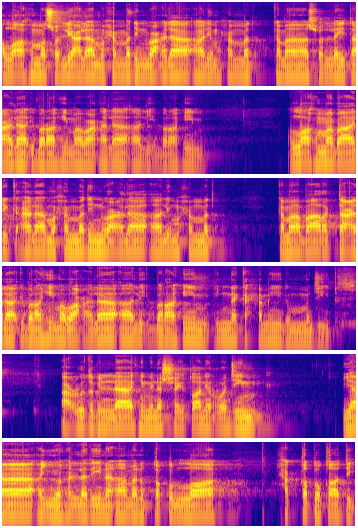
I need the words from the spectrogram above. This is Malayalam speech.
اللهم صل على محمد وعلى آل محمد كما صليت على إبراهيم وعلى آل إبراهيم اللهم بارك على محمد وعلى آل محمد كما باركت على إبراهيم وعلى آل إبراهيم إنك حميد مجيد أعوذ بالله من الشيطان الرجيم يا أيها الذين آمنوا اتقوا الله حق تقاته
